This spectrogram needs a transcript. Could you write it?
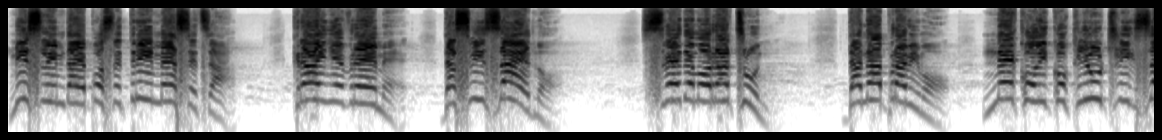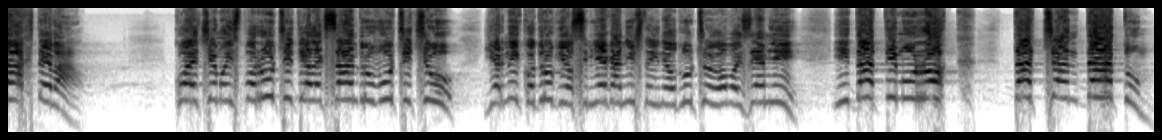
Mislim da je posle tri meseca krajnje vreme da svi zajedno svedemo račun, da napravimo nekoliko ključnih zahteva koje ćemo isporučiti Aleksandru Vučiću, jer niko drugi osim njega ništa i ne odlučuje u ovoj zemlji, i dati mu rok, tačan datum,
